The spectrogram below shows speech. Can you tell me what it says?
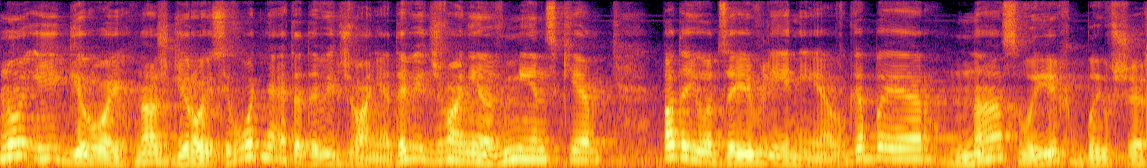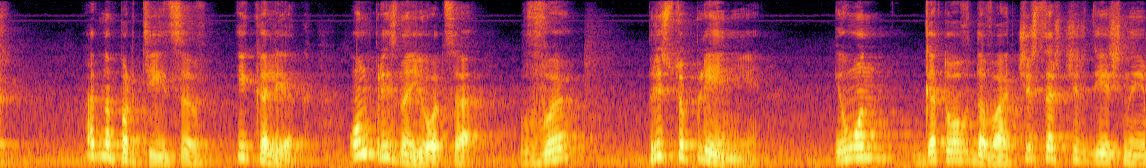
Ну и герой, наш герой сегодня это Давид Жвания. Давид Жвания в Минске подает заявление в ГБР на своих бывших однопартийцев и коллег. Он признается в преступлении. И он готов давать чистосердечные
